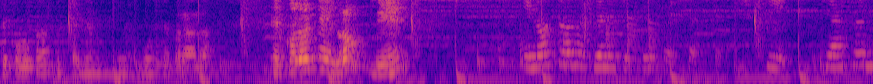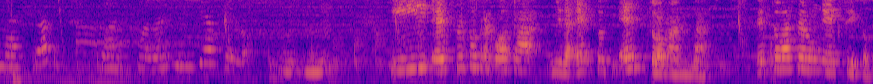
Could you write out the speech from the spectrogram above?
te coloca las pestañas muy, muy separadas. El color negro, bien. Y no todo tiene que ser perfecto. Si, si haces masa, pues puedes limpiártelo. Ujú. Y esta es otra cosa, mira, esto, esto Amanda, esto va a ser un éxito,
